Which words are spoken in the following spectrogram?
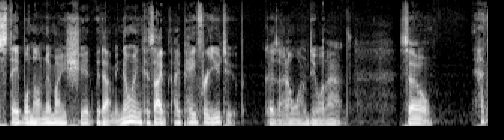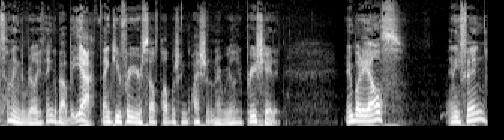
stapled onto my shit without me knowing because I I pay for YouTube because I don't want to deal with ads. So that's something to really think about. But yeah, thank you for your self publishing question. I really appreciate it. Anybody else? Anything?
